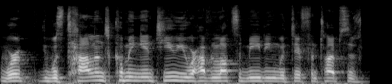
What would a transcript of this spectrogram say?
Were was talent coming into you? You were having lots of meeting with different types of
